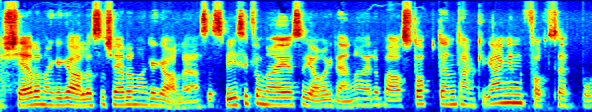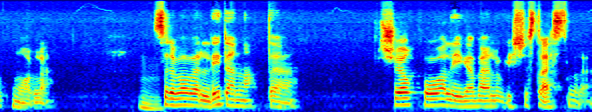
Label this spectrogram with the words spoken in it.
skjer det noe gale, så skjer det noe gale. Altså, Spiser jeg for mye, så gjør jeg det. Nå er det bare stopp den tankegangen, fortsett mot målet. Så det var veldig den at uh, kjør på allikevel, og ikke stress med det.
